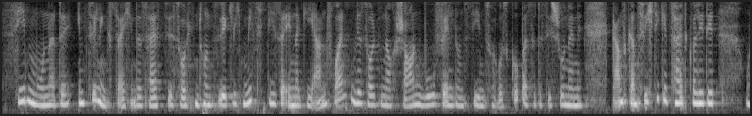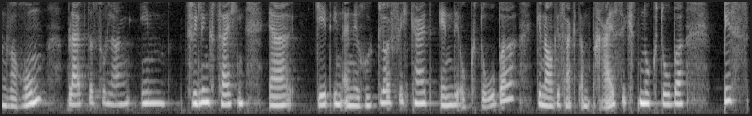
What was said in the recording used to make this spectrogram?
sieben Monate im Zwillingszeichen. Das heißt, wir sollten uns wirklich mit dieser Energie anfreunden. Wir sollten auch schauen, wo fällt uns die ins Horoskop. Also das ist schon eine ganz, ganz wichtige Zeitqualität. Und warum bleibt das so lang im Zwillingszeichen? Er geht in eine Rückläufigkeit Ende Oktober, genau gesagt am 30. Oktober bis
